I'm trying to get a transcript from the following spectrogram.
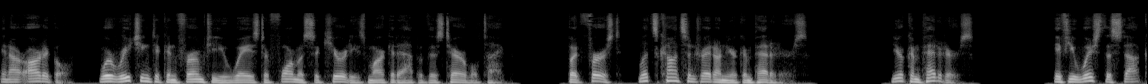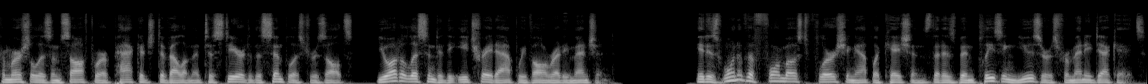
In our article, we're reaching to confirm to you ways to form a securities market app of this terrible type. But first, let's concentrate on your competitors. Your competitors. If you wish the stock commercialism software package development to steer to the simplest results, you ought to listen to the eTrade app we've already mentioned. It is one of the foremost flourishing applications that has been pleasing users for many decades.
